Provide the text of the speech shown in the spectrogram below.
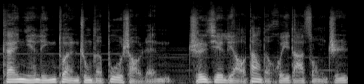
该年龄段中的不少人直截了当的回答：“总之，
